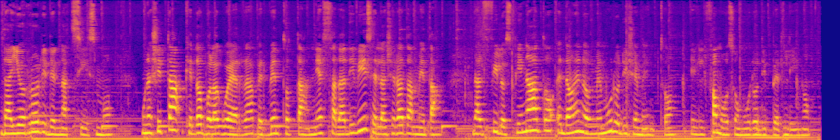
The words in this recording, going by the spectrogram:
dagli orrori del nazismo. Una città che dopo la guerra, per 28 anni, è stata divisa e lacerata a metà, dal filo spinato e da un enorme muro di cemento, il famoso muro di Berlino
